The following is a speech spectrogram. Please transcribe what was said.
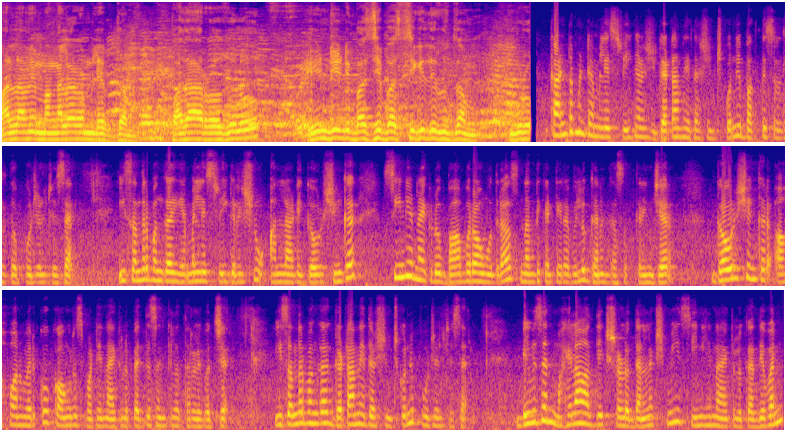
మళ్ళీ మేము మంగళవారం లేపుతాం. పదహారు రోజులు ఇంటింటి బస్సీ బస్సీకి తిరుగుతాం. ఇప్పుడు కంటమెంట్ ఎమ్మెల్యే శ్రీగణేష్ ఘటాన్ని దర్శించుకుని భక్తి శ్రద్ధతో పూజలు చేశారు. ఈ సందర్భంగా ఎమ్మెల్యే శ్రీ అల్లాడి గౌరీశంకర్ సీనియర్ నాయకుడు బాబురావు ముద్రాస్ నందికంటి రవిలు ఘనంగా సత్కరించారు. గౌరీశంకర్ ఆహ్వానం మేరకు కాంగ్రెస్ పార్టీ నాయకులు పెద్ద సంఖ్యలో తరలివచ్చారు. ఈ సందర్భంగా ఘటాన్ని దర్శించుకుని పూజలు చేశారు. డివిజన్ మహిళా అధ్యక్షురాలు ధనలక్ష్మి సీనియర్ నాయకులు కదివన్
